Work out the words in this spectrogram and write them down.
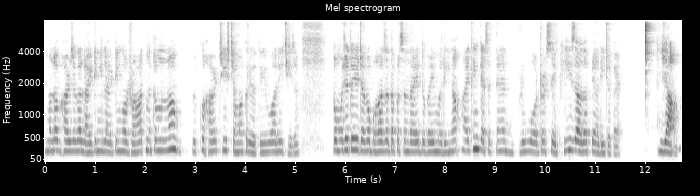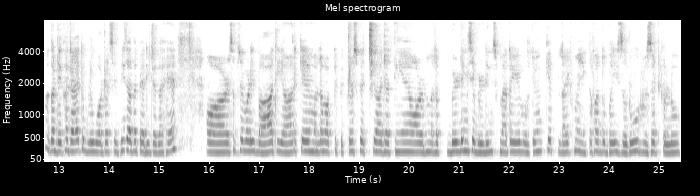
मतलब हर जगह लाइटिंग ही लाइटिंग और रात में तो ना बिल्कुल हर चीज़ चमक रही होती है, वो वाली चीज़ है। तो मुझे तो ये जगह बहुत ज़्यादा पसंद आई, दुबई मरीना। आई थिंक कह सकते हैं ब्लू वाटर से भी ज़्यादा प्यारी जगह है। या, अगर देखा जाए तो ब्लू वाटर से भी ज़्यादा प्यारी जगह है। और सबसे बड़ी बात यार कि मतलब आपकी पिक्चर्स भी अच्छी आ जाती हैं और मतलब बिल्डिंग से बिल्डिंग्स मैं तो यही बोलती हूँ कि लाइफ में एक दफ़ा दुबई ज़रूर विज़िट कर लो।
